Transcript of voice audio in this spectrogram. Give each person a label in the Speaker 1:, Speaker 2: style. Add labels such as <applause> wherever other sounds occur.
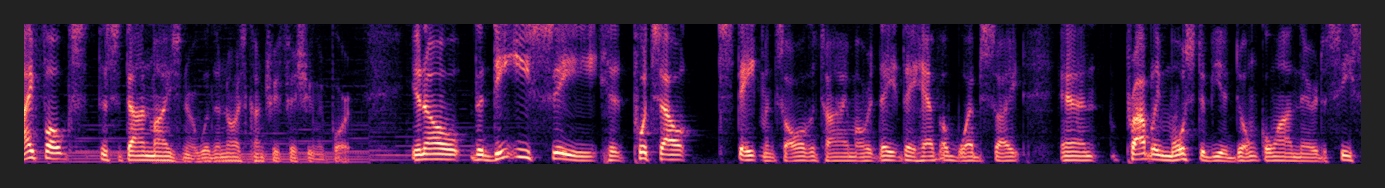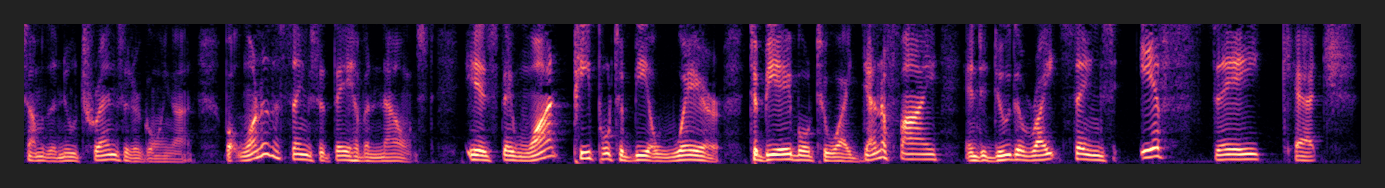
Speaker 1: Hi, folks. This is Don Meisner with the North Country Fishing Report. You know, the DEC puts out statements all the time, or they, they have a website, and probably most of you don't go on there to see some of the new trends that are going on. But one of the things that they have announced is they want people to be aware, to be able to identify and to do the right things if they catch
